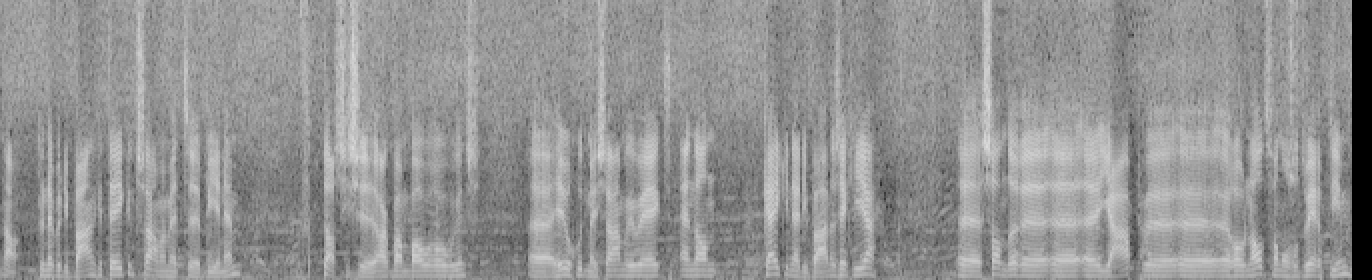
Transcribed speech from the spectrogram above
Nou, toen hebben we die baan getekend samen met B&M. Een fantastische achtbaanbouwer overigens. heel goed mee samengewerkt. En dan kijk je naar die baan en zeg je ja, eh, Sander, eh, eh, eh, Jaap, eh, eh, Ronald van ons ontwerpteam.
